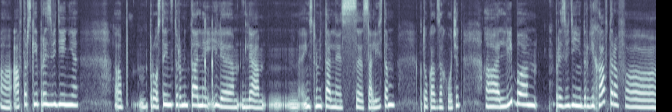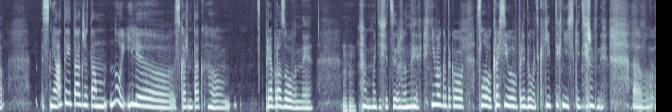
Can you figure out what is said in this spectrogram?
а, авторские произведения, а, просто инструментальные, или для инструментальные с солистом, кто как захочет, либо произведения других авторов, снятые также там, ну или, э, скажем так, преобразованные Мгм. модифицированные. Не могу такого слова красивого придумать. Какие-то технические термины а,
